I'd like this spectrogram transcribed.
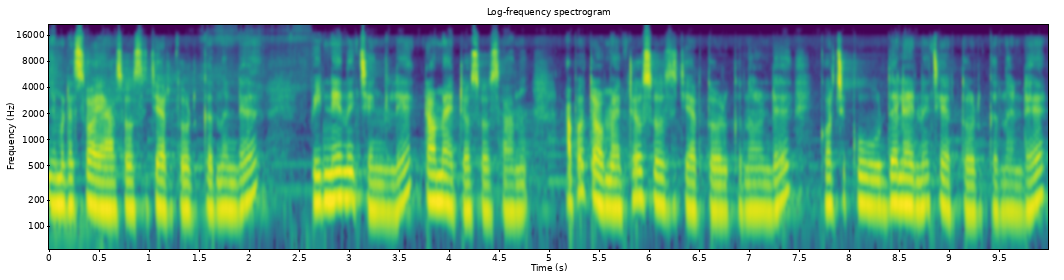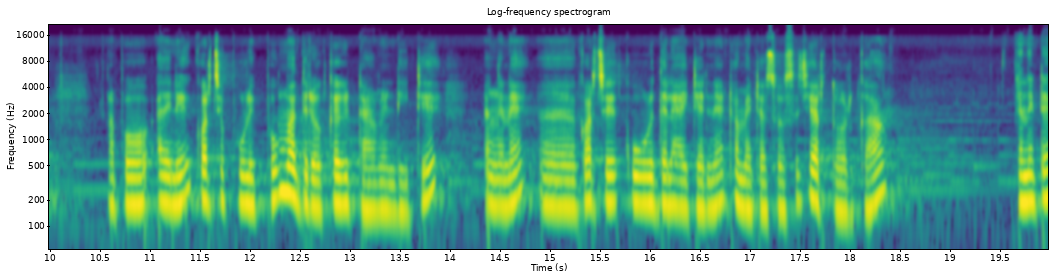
നമ്മുടെ സോയാ സോസ് ചേർത്ത് കൊടുക്കുന്നുണ്ട്. പിന്നെയെന്ന് വെച്ചെങ്കിൽ ടൊമാറ്റോ സോസാണ് അപ്പോൾ ടൊമാറ്റോ സോസ് ചേർത്ത് കൊടുക്കുന്നതുകൊണ്ട് കുറച്ച് കൂടുതൽ തന്നെ ചേർത്ത് കൊടുക്കുന്നുണ്ട്. അപ്പോൾ അതിന് കുറച്ച് പുളിപ്പും മധുരമൊക്കെ കിട്ടാൻ വേണ്ടിയിട്ട് അങ്ങനെ കുറച്ച് കൂടുതലായിട്ട് തന്നെ ടൊമാറ്റോ സോസ് ചേർത്ത് കൊടുക്കുക. എന്നിട്ട്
